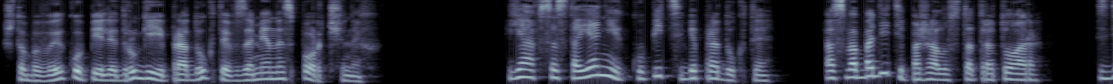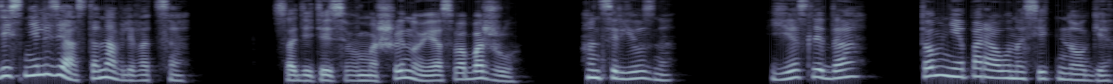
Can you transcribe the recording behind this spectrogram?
чтобы вы купили другие продукты взамен испорченных. Я в состоянии купить себе продукты. Освободите, пожалуйста, тротуар. Здесь нельзя останавливаться. Садитесь в машину и освобожу. Он серьезно? Если да, то мне пора уносить ноги.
